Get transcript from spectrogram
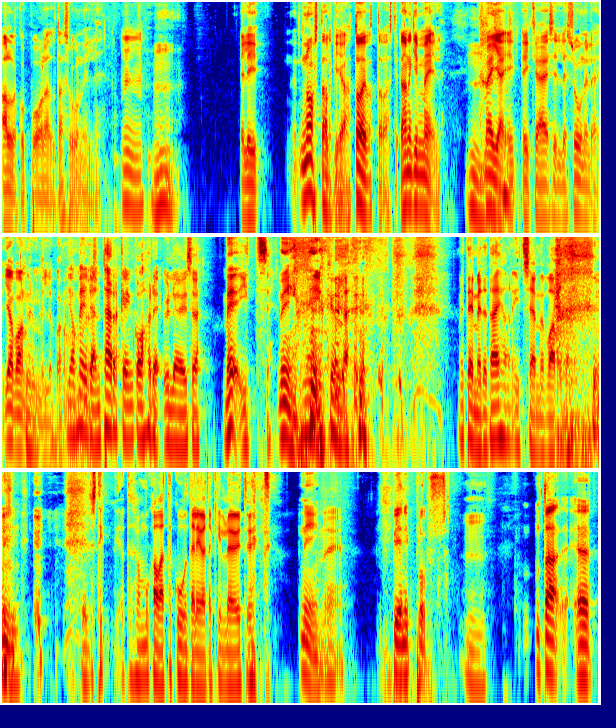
alkupuolelta suunnilleen. Mm. Mm. Eli nostalgiaa toivottavasti, ainakin meille. Mm. Meidän ikäisille suunnilleen ja vanhemmille varmaan Ja meidän tärkein kohdeyleisö, me itse. Myös. Niin. Niin, kyllä. Me teemme tätä ihan itseämme varten. Tietysti että se on mukava, että kuuntelijoitakin löytyy. niin, Ne. pieni plussa. Mm. Mutta äh,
